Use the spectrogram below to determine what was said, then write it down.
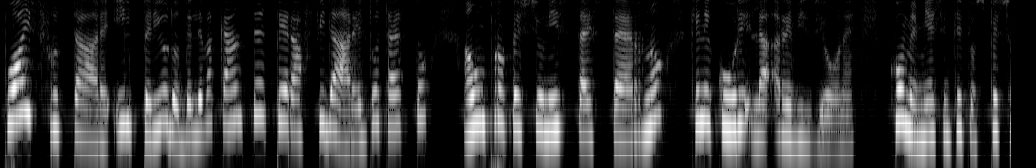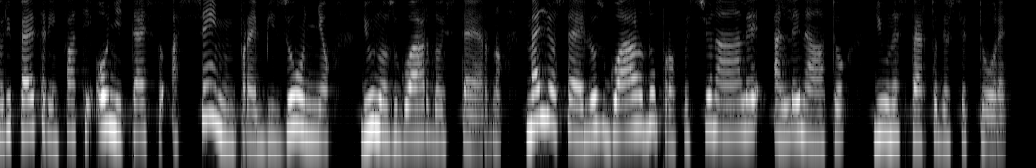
puoi sfruttare il periodo delle vacanze per affidare il tuo testo a un professionista esterno che ne curi la revisione. Come mi hai sentito spesso ripetere, infatti ogni testo ha sempre bisogno di uno sguardo esterno. Meglio se è lo sguardo professionale allenato di un esperto del settore,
